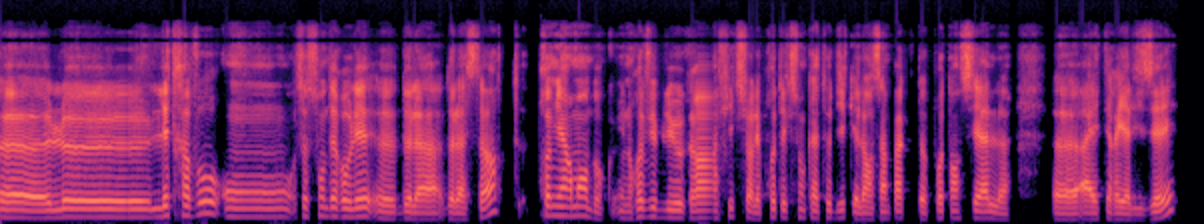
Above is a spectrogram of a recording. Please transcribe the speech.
euh, les travaux se sont déroulés euh, de, la, sorte. Premièrement, donc, une revue bibliographique sur les protections cathodiques et leurs impacts potentiels euh, a été réalisée.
